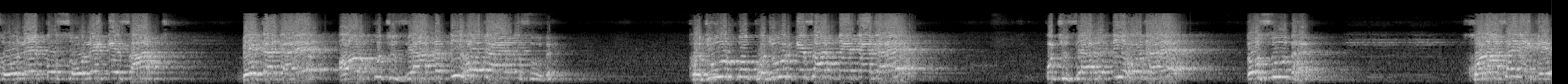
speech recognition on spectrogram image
سونے کو سونے کے ساتھ بیچا جائے اور کچھ زیادتی ہو جائے تو سود ہے کھجور کو کھجور کے ساتھ بیچا جائے، کچھ زیادتی ہو جائے تو سود ہے۔ خلاصہ یہ کہ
